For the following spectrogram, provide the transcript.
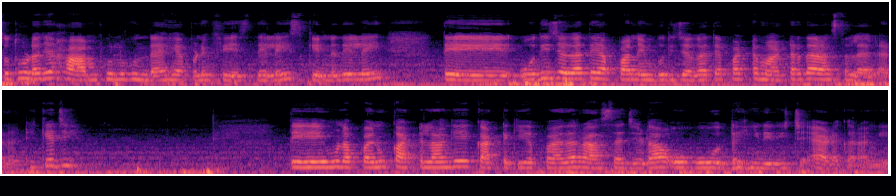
ਸੋ ਥੋੜਾ ਜਿਹਾ ਹਾਰਮਫੁਲ ਹੁੰਦਾ ਇਹ ਆਪਣੇ ਫੇਸ ਦੇ ਲਈ ਸਕਿਨ ਦੇ ਲਈ ਤੇ ਉਹਦੀ ਜਗ੍ਹਾ ਤੇ ਆਪਾਂ ਨਿੰਬੂ ਦੀ ਜਗ੍ਹਾ ਤੇ ਆਪਾਂ ਟਮਾਟਰ ਦਾ ਰਸ ਲੈ ਲੈਣਾ, ਠੀਕ ਹੈ ਜੀ? ਤੇ ਹੁਣ ਆਪਾਂ ਇਹਨੂੰ ਕੱਟ ਲਾਂਗੇ। ਕੱਟ ਕੇ ਆਪਾਂ ਇਹਦਾ ਰਸ ਹੈ ਜਿਹੜਾ, ਉਹ ਦਹੀਂ ਦੇ ਵਿੱਚ ਐਡ ਕਰਾਂਗੇ।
